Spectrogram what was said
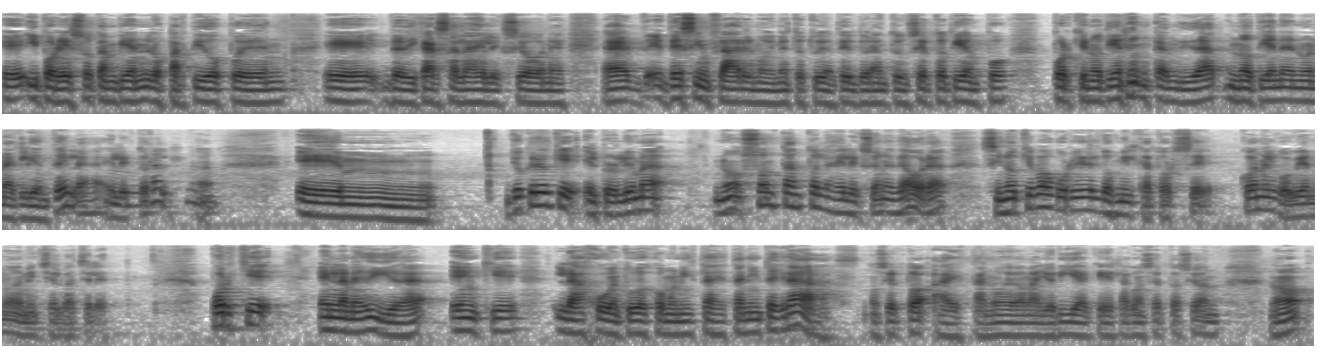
eh, y por eso también los partidos pueden eh, dedicarse a las elecciones, eh, desinflar el movimiento estudiantil durante un cierto tiempo, porque no tienen candidato, no tienen una clientela electoral. Em, yo creo que el problema no son tanto las elecciones de ahora, sino qué va a ocurrir el 2014 con el gobierno de Michelle Bachelet. Porque en la medida en que las juventudes comunistas están integradas, ¿no es cierto?, a esta nueva mayoría que es la concertación, ¿no?,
